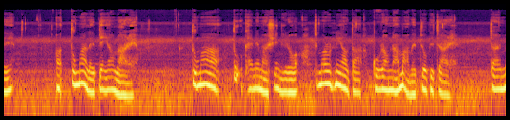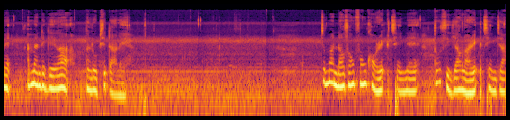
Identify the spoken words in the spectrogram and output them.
လည်းအသူမလည်းပြန်ရောက်လာတယ်သူမကသူ့အခန်းထဲမှာရှိနေတော့ကျမတို့နှစ်ယောက်သာကိုရောင်နားမှာပဲပြောပြကြတယ်ဒါပေမဲ့အမှန်တကယ်က ဘယ်လိုဖြစ်တာလဲကျမနောက်ဆုံးဖုန်းခေါ်တဲ့အချိန်နဲ့သူ့စီရောက်လာတဲ့အချိန်ကြာ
